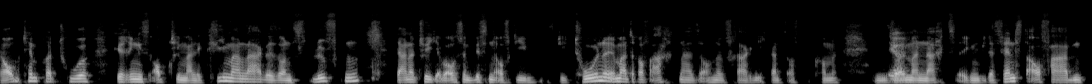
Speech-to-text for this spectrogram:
Raumtemperatur, geringes optimale Klimaanlage, sonst lüften. Da natürlich aber auch so ein bisschen auf die, auf die Tone immer drauf achten, also auch eine Frage, die ich ganz oft bekomme. Ähm, soll ja. man nachts irgendwie das Fenster aufhaben?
